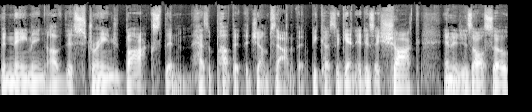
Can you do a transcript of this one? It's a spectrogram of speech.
the naming of this strange box that has a puppet that jumps out of it. Because again, it is a shock, and it is also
